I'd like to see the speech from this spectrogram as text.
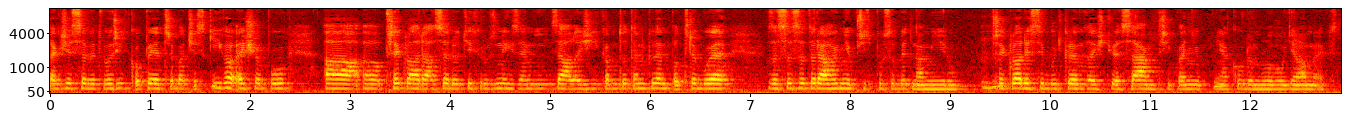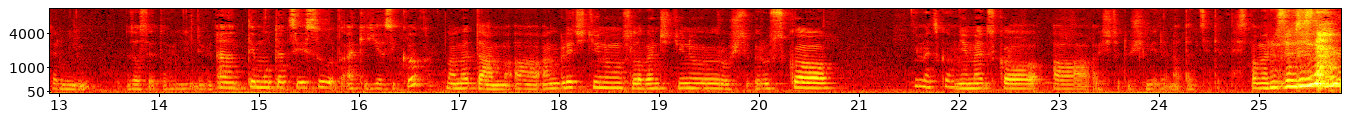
takže se vytvoří kopie třeba českého e-shopu a e, překládá se do těch různých zemí, záleží, kam to ten klient potřebuje. Zase se to dá hodně přizpůsobit na míru. Mm-hmm. Překlady si buď klient zajišťuje sám, případně nějakou domluvou děláme externí zase to hodně individuální. A ty mutace jsou v jakých jazykoch? Máme tam angličtinu, slovenštinu, Rus, Rusko, Německo. Německo a ještě tuším jeden na ten si teď nespomenu, se přiznám.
